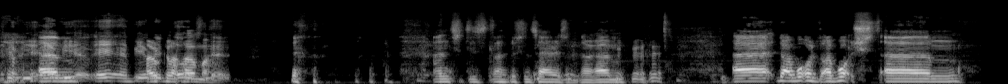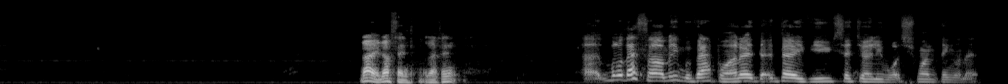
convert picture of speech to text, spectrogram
have you, Um, have you, have you Oklahoma. anti-establishment terrorism. No. Um, uh, no. What I watched. Um, no, nothing. I don't think. Uh, well, that's what I mean with Apple. I know, that- Dave, you said you only watched one thing on it.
